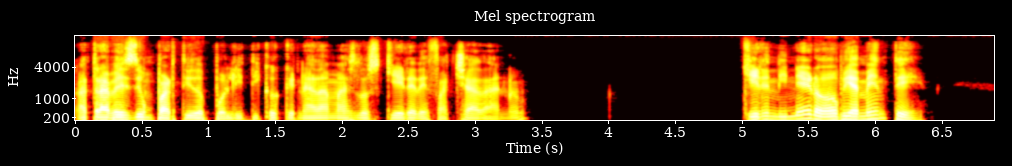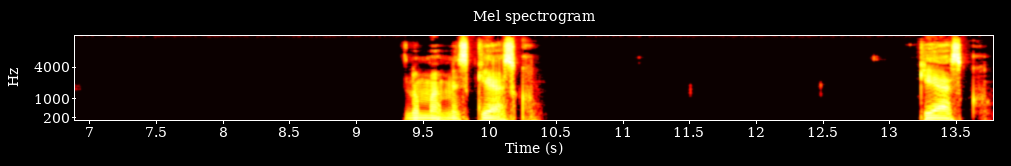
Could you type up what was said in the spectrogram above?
a través de un partido político que nada más los quiere de fachada, ¿no? Quieren dinero, obviamente. No mames, qué asco. Qué asco.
